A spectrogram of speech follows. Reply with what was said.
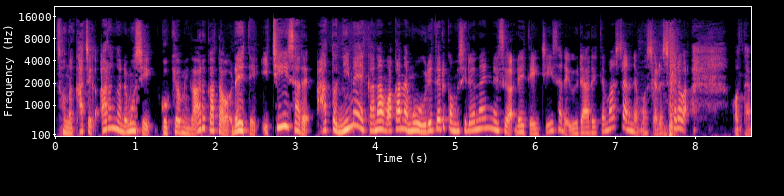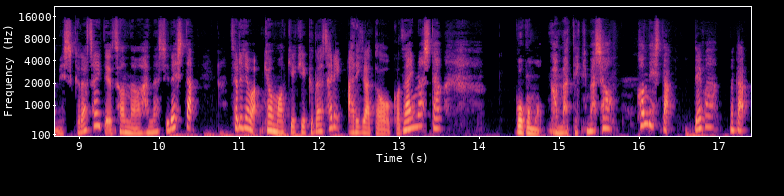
そんな価値があるので、もしご興味がある方は0.1イーサで、あと2名かなわかんない。もう売れてるかもしれないんですが、0.1イーサで売られてましたので、もしよろしければお試しくださいという、そんなお話でした。それでは今日もお聴きくださりありがとうございました。午後も頑張っていきましょう。コンでした。では、また。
